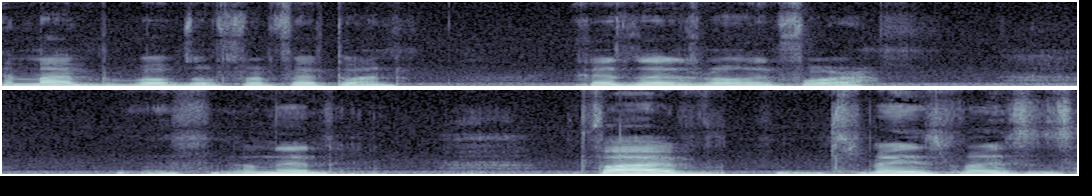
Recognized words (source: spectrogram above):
And my proposal for fifth one, because there's only four. And then five space places,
